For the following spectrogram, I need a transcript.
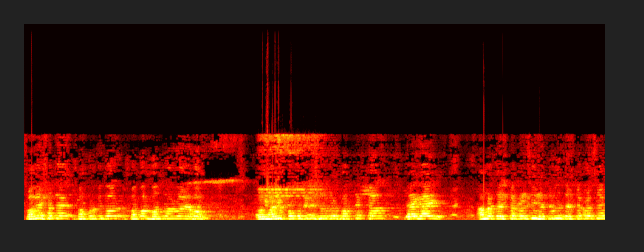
শ্রমের সাথে সম্পর্কিত সকল মন্ত্রণালয় এবং মালিক পক্ষ থেকে শুরু করে প্রত্যেকটা জায়গায় আমরা চেষ্টা করেছি নেতৃবৃন্দ চেষ্টা করেছেন,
